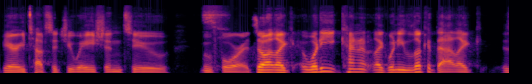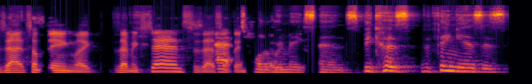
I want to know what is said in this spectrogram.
very tough situation to move forward. So like what do you kind of like when you look at that, like is that something like does that make sense? Is that, that something totally makes sense? Because the thing is is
